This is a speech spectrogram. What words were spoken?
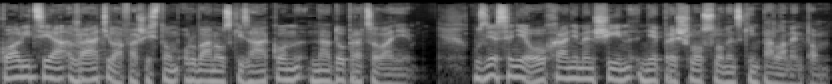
Koalícia vrátila fašistom Orbánovský zákon na dopracovanie. Uznesenie o ochrane menšín neprešlo slovenským parlamentom.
